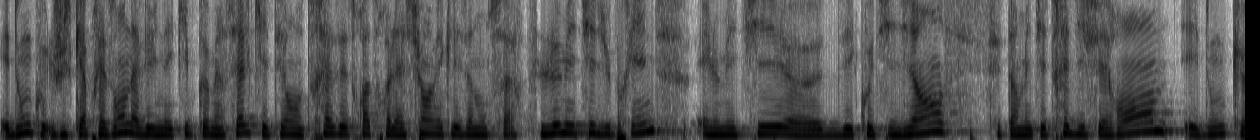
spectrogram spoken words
Et donc, jusqu'à présent, on avait une équipe commerciale qui était en très étroite relation avec les annonceurs. Le métier du print et le métier des quotidiens, c'est un métier très différent. Et donc,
